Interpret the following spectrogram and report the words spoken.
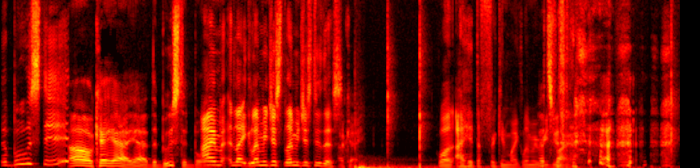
The boosted. Oh, okay, yeah, yeah, the boosted boy. I'm like, let me just let me just do this. okay. Well, I hit the freaking mic. Let me That's redo fine.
